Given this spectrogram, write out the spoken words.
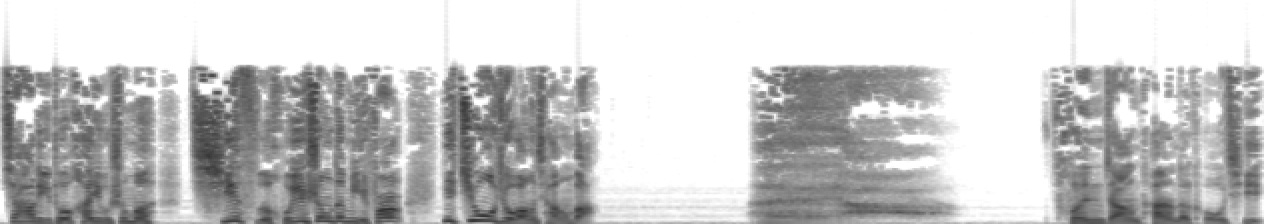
家里头还有什么起死回生的秘方，你救救王强吧。”哎呀。村长叹了口气，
